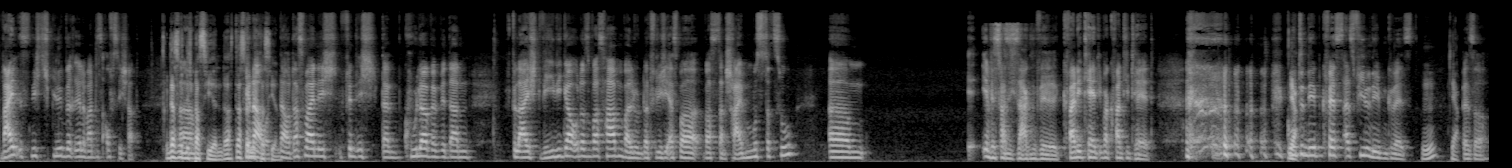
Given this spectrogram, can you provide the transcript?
weil es nichts Spielrelevantes auf sich hat. Das wird nicht Ähm, passieren. Das, das wird Genau, nicht passieren. genau. Das meine ich, finde ich dann cooler, wenn wir dann vielleicht weniger oder sowas haben, weil du natürlich erstmal was dann schreiben musst dazu. Ähm, ihr wisst, was ich sagen will. Qualität über Quantität. Ja. Gute Nebenquest als viel Nebenquest. Mhm. Ja. Besser.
